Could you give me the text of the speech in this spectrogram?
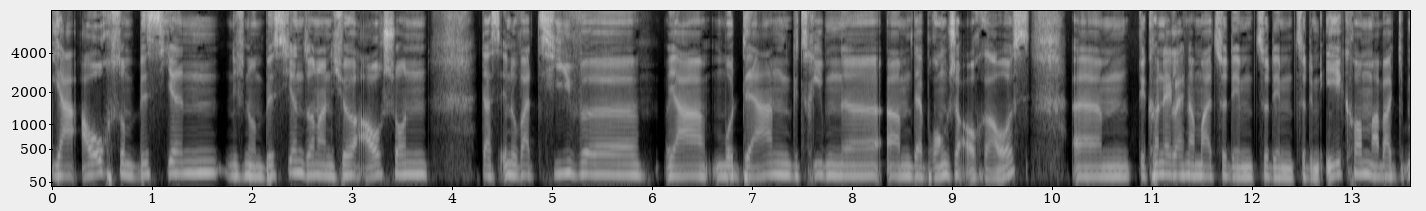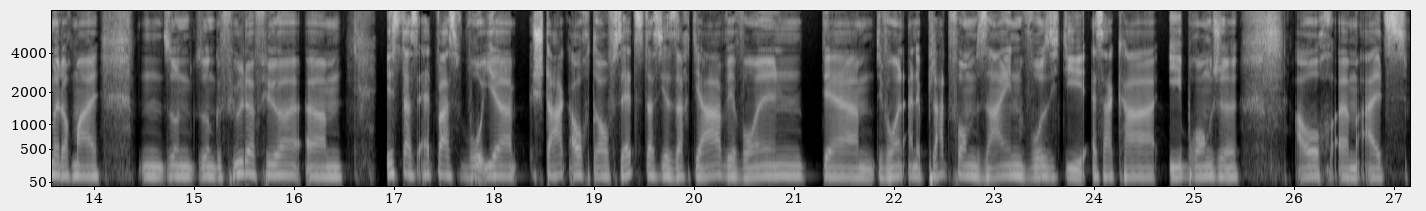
ja auch so ein bisschen, nicht nur ein bisschen, sondern ich höre auch schon das innovative, ja modern getriebene ähm, der Branche auch raus. Ähm, wir können ja gleich nochmal zu dem zu dem zu dem E kommen, aber gib mir doch mal mm, so ein, so ein Gefühl dafür. Ähm, ist das etwas, wo ihr stark auch drauf setzt, dass ihr sagt, ja, wir wollen der, wir wollen eine Plattform sein, wo sich die SAK E-Branche auch ähm, als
